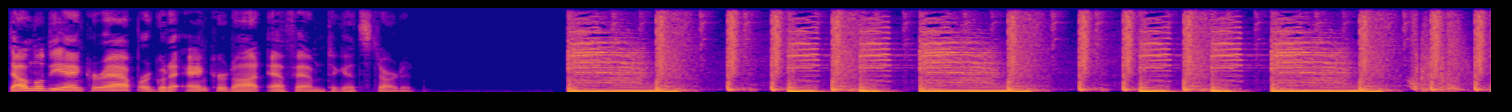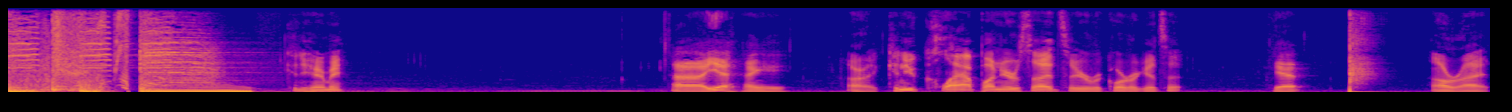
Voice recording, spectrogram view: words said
Download the Anchor app or go to anchor.fm to get started. Can you hear me? Uh, yeah, I can, All right. Can you clap on your side so your recorder gets it? yep. All right.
